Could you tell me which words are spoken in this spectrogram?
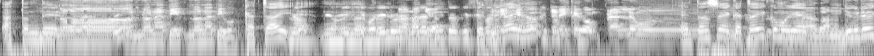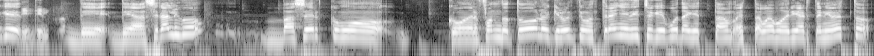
Hasta donde... No, no, nati- no nativo. ¿Cachai? No, Eh, no, no. que ponerle un aparatito que se ¿Te fijáis, no? y Tenéis que comprarle un. Entonces, ¿cachai? Como un que yo creo que de, de hacer algo va a ser como, como en el fondo todo lo que los últimos tres años he dicho que puta que esta, esta weá podría haber tenido esto.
